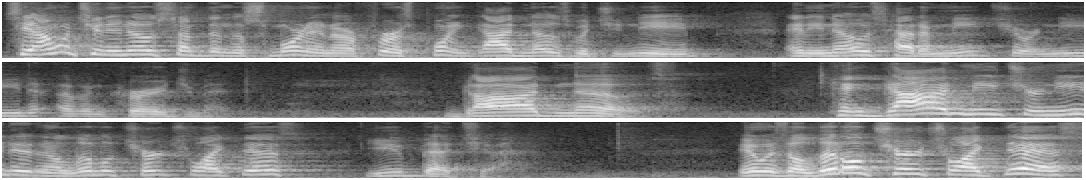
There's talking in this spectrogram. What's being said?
See, I want you to know something this morning, our first point. God knows what you need, and He knows how to meet your need of encouragement. God knows. Can God meet your need in a little church like this? You betcha. It was a little church like this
